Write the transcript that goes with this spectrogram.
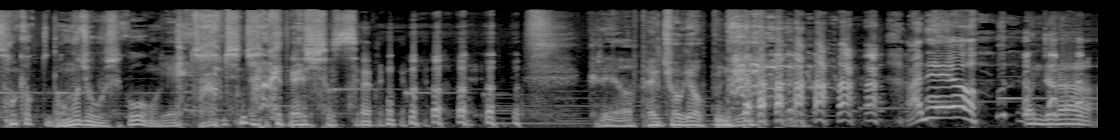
성격도 너무 좋으시고 예. 참 친절하게 대해주셨어요. 그래요. 별 추억이 없군요. 아니에요. 언제나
